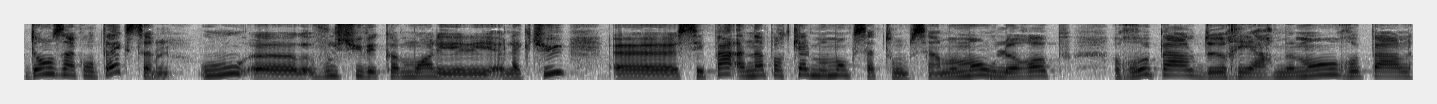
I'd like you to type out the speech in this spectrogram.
dans un contexte où euh, vous le suivez comme moi l'actu. Euh, c'est pas à n'importe quel moment que ça tombe. C'est un moment où l'Europe reparle de réarmement, reparle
